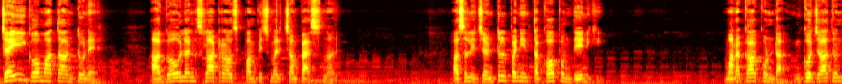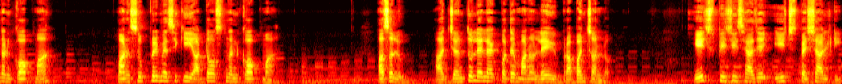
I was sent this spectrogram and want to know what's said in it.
జై గోమాత అంటూనే ఆ గోవులను స్లాటర్ హౌస్కి పంపించి మరీ చంపేస్తున్నారు. అసలు ఈ జంతువుల పని ఇంత కోపం దేనికి? మన కాకుండా ఇంకో జాతి ఉందని కోపమా? మన సుప్రీమసీకి అడ్డం వస్తుందని కోపమా? అసలు ఆ జంతువులే లేకపోతే మనం లేవు ఈ ప్రపంచంలో. Each species has a each speciality.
